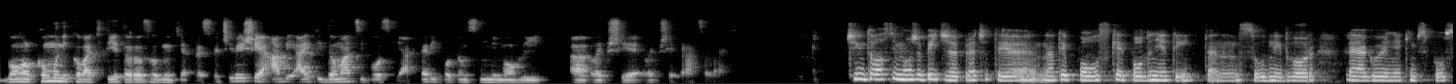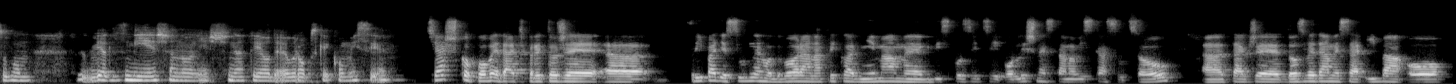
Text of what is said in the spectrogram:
mohol komunikovať tieto rozhodnutia presvedčivejšie aby aj tí domáci polskí aktéry potom s nimi mohli lepšie, lepšie pracovať. Čím to vlastne môže byť, že prečo tie, na tie polské podnety ten súdny dvor reaguje nejakým spôsobom viac zmiešano než na tie od Európskej komisie? Ťažko povedať, pretože uh, prípade súdneho dvora napríklad nemáme k dispozícii odlišné stanoviska sudcov, takže dozvedáme sa iba o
